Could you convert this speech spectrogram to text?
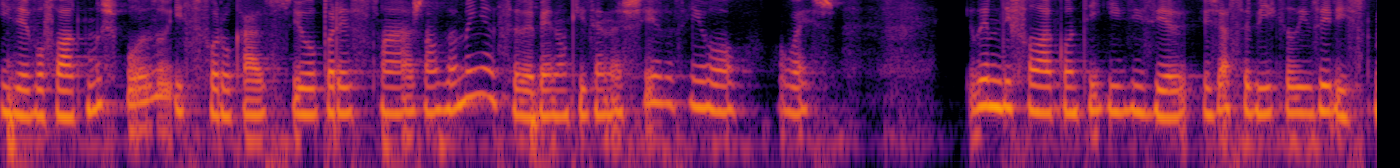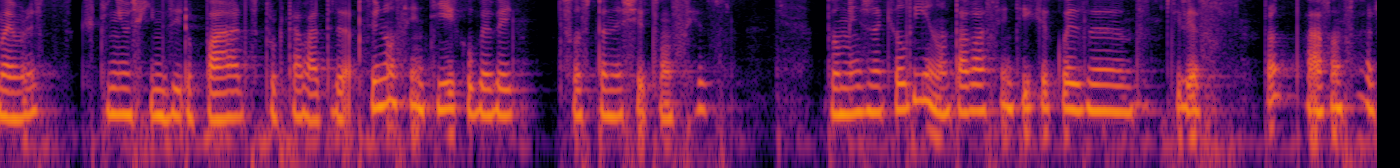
E eu vou falar com o meu esposo e se for o caso, eu apareço lá às 9 da manhã. Se a bebê não quiser nascer, assim eu logo, logo vejo. E lembro-me de falar contigo e dizer, eu já sabia que ele ia dizer isto, lembras-te? Que tínhamos que induzir o parto porque estava atrasado. Porque eu não sentia que o bebê fosse para nascer tão cedo. Pelo menos naquele dia, não estava a sentir que a coisa tivesse, pronto, a avançar.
